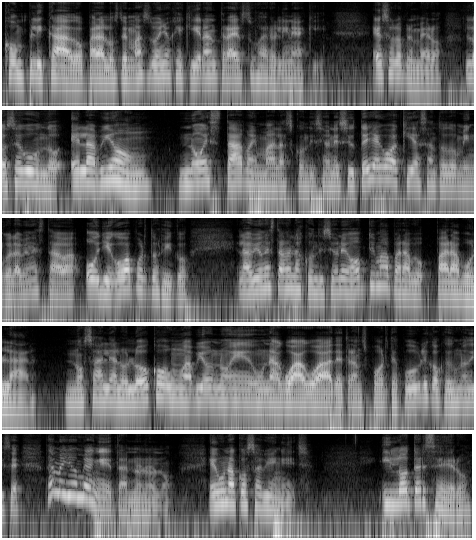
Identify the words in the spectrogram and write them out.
complicado para los demás dueños que quieran traer sus aerolíneas aquí. Eso es lo primero. Lo segundo, el avión no estaba en malas condiciones. Si usted llegó aquí a Santo Domingo, el avión estaba, o llegó a Puerto Rico, el avión estaba en las condiciones óptimas para, para volar. No sale a lo loco, un avión no es una guagua de transporte público que uno dice, dame yo mi aneta. No, no, no. Es una cosa bien hecha. Y lo tercero,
